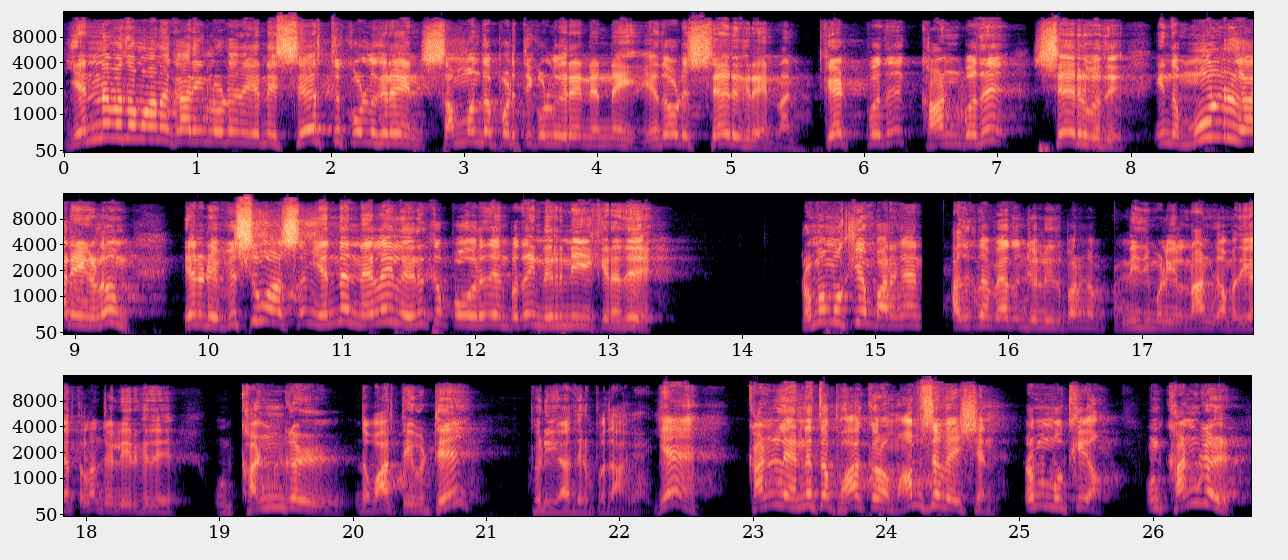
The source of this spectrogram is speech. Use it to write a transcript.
என்ன விதமான காரியங்களோடு என்னை சேர்த்து கொள்ளுகிறேன் சம்பந்தப்படுத்திக் கொள்ளுகிறேன் என்னை எதோடு சேருகிறேன்? நான் கேட்பது காண்பது சேருவது. இந்த மூன்று காரியங்களும் என்னுடைய விசுவாசம் எந்த நிலையில் இருக்க போகிறது என்பதை நிர்ணயிக்கிறது. ரொம்ப முக்கியம் பாருங்க. அதுக்கு தான் வேதம் சொல்லியிருக்கு பாருங்க. நீதிமொழிகள் நான்காம் அதிகாரத்தெல்லாம் சொல்லியிருக்குது. உன் கண்கள் இந்த வார்த்தையை விட்டு பிரியாது இருப்பதாக ஏன்? கண்ணில் என்னத்தை பார்க்குறோம்? அப்சர்வேஷன் ரொம்ப முக்கியம். உன் கண்கள்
